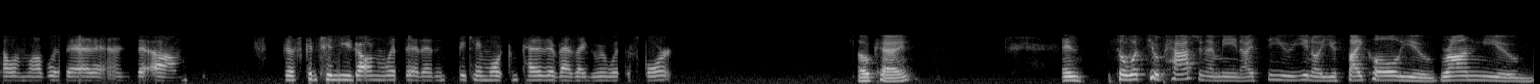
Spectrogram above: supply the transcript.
fell in love with it and um just continued on with it and became more competitive as I grew with the sport. Okay. And so what's your passion? I mean, I see you, you know, you cycle, you run, you,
